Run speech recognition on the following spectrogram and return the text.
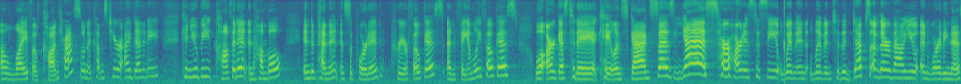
a life of contrast when it comes to your identity? Can you be confident and humble, independent and supported, career focused and family focused? Well, our guest today, Caitlin Skaggs, says yes, her heart is to see women live into the depths of their value and worthiness,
